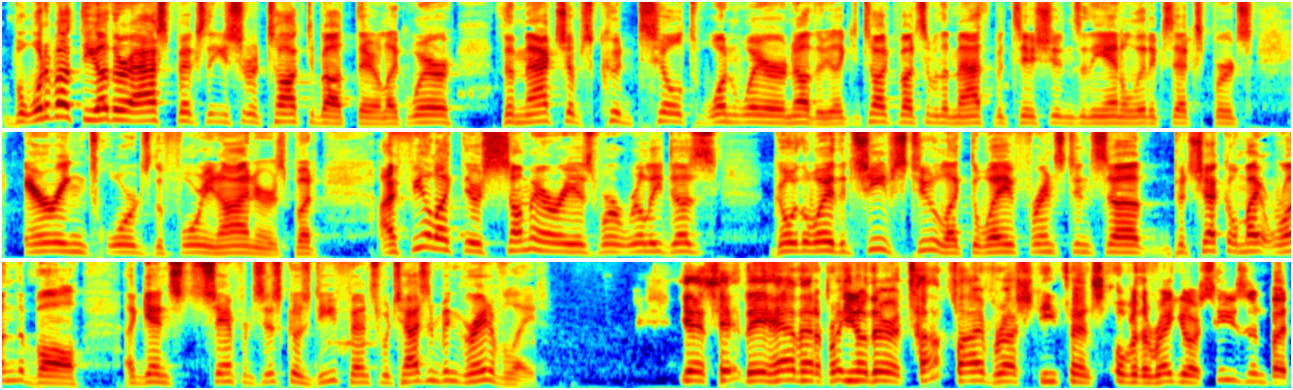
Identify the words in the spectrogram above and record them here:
But what about the other aspects that you sort of talked about there, like where the matchups could tilt one way or another? Like you talked about some of the mathematicians and the analytics experts erring towards the 49ers, but I feel like there's some areas where it really does go the way of the Chiefs too, like the way, for instance, uh, Pacheco might run the ball against San Francisco's defense, which hasn't been great of late. Yes, they have had a. You know, they're a top five rush defense over the regular season, but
